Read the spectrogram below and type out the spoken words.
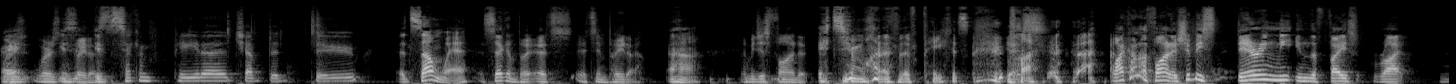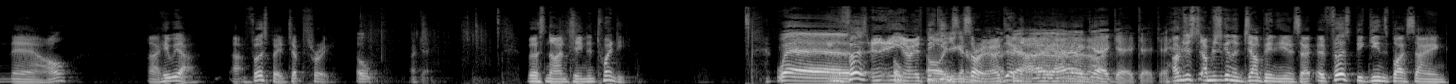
Where is- Right. where is it, is Peter? Is Second Peter chapter two? It's somewhere. It's second, Pe- it's it's in Peter. Uh huh. Let me just find it. It's in one of the Peters. Yes. Why can't I find it? It should be staring me in the face right now. Uh, here we are. Uh, First Peter, chapter three. Oh, okay. verse nineteen and twenty. Well, the first- and, you know, it oh, begins- you're sorry, read I- it. no, no, okay, no, no, no. okay, okay, okay, okay. I'm just I'm just going to jump in here and say it first begins by saying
